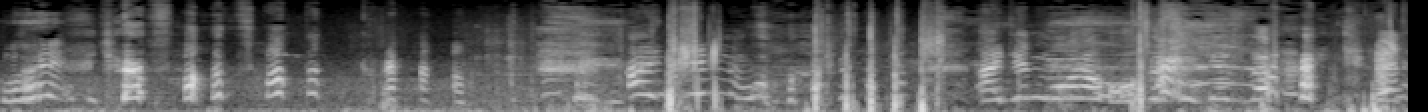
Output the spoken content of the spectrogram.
What? Your phone's on the ground. I didn't want. I didn't want to hold it because then I couldn't.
